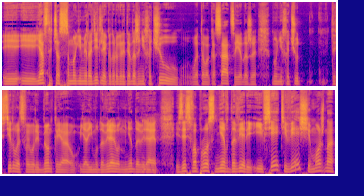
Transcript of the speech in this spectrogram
И, и я встречался со многими родителями, которые говорят, я даже не хочу этого касаться, я даже ну, не хочу тестировать своего ребенка, я, я ему доверяю, он мне доверяет. Mm-hmm. И здесь вопрос не в доверии. И все эти вещи можно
